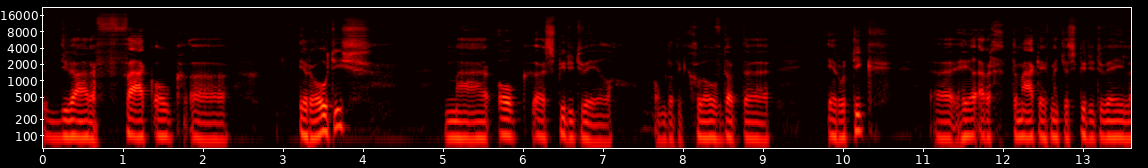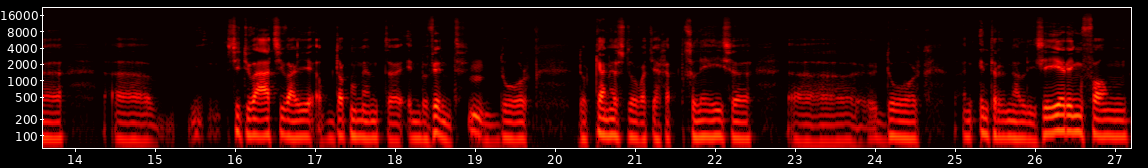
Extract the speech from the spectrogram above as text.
Die waren vaak ook erotisch, maar ook spiritueel. Omdat ik geloof dat erotiek eh, heel erg te maken heeft met je spirituele eh, situatie waar je je op dat moment eh, in bevindt. Hmm. Door, door kennis, door wat je hebt gelezen, door een internalisering van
